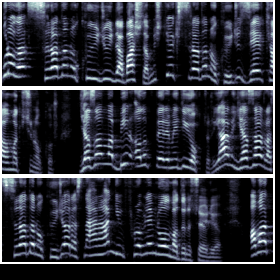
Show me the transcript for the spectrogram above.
Burada sıradan okuyucuyla başlamış. Diyor ki sıradan okuyucu zevk almak için okur. Yazanla bir alıp veremediği yoktur. Yani yazarla sıradan okuyucu arasında herhangi bir problemin olmadığını söylüyor. Ama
